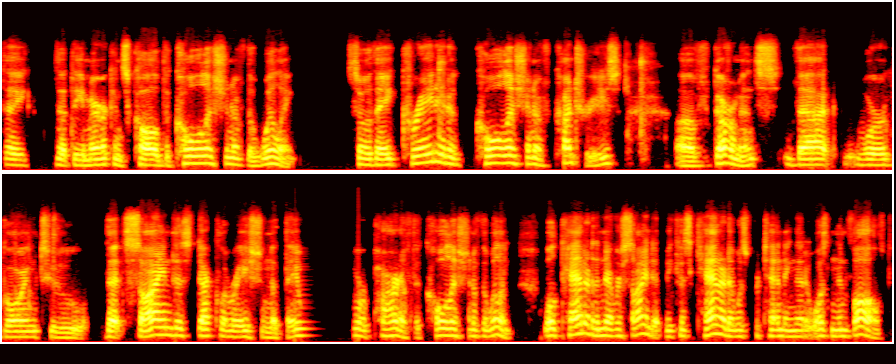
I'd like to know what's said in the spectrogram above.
they that the Americans called the coalition of the willing. So they created a coalition of countries, of governments that were going to that signed this declaration that they were part of the coalition of the willing. Well, Canada never signed it because Canada was pretending that it wasn't involved.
